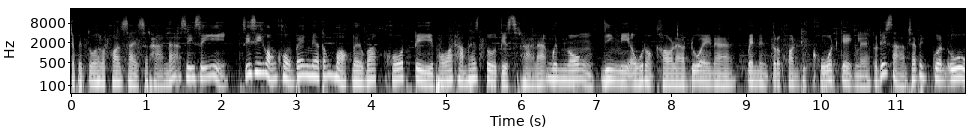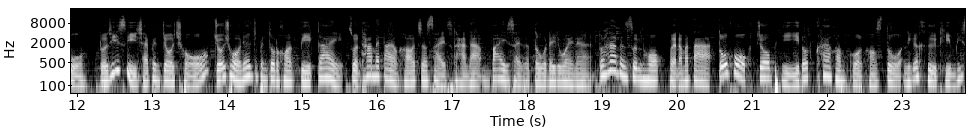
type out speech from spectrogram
จะเป็นตัวละครใส่สถานะ CC CC ของคงเป้งเนี่ยต้องบอกเลยว่าโคตรดี เพราะว่าทำให้ศัตรูติดสถานะมึนงง ยิ่งมีอาวุธของเขาแล้วด้วยนะ เป็นหนึ่งตัวละครที่โคตรเก่งเลย ตัวที่ 3 ใช้เป็นกวนอู ตัวทีสี่ 4 ใช้เป็นโจโฉ โจโฉเนี่ยจะเป็นตัวละครตีใกล้ ส่วนท่าไม่ตายของเขาจะใส่สถานะใบใส่ศัตรูได้ด้วยนะ ตัว 5 เป็นซุนฮกเปิดอมตะ ตัว 6 โจผีลดค่าความโกรธของศัตรูอันนี้ก็คือทีมที่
